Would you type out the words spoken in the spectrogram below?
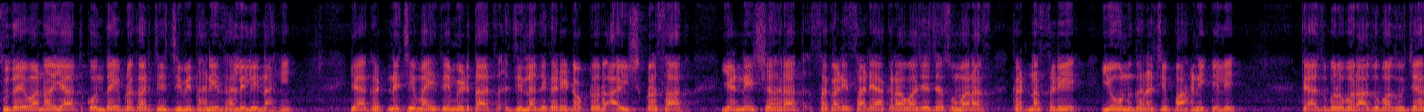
सुदैवानं यात कोणत्याही प्रकारची जीवितहानी झालेली नाही. या घटनेची माहिती मिळताच जिल्हाधिकारी डॉक्टर आयुष प्रसाद यांनी शहरात सकाळी साडे अकरा वाजेच्या सुमारास घटनास्थळी येऊन घराची पाहणी केली. त्याचबरोबर आजूबाजूच्या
